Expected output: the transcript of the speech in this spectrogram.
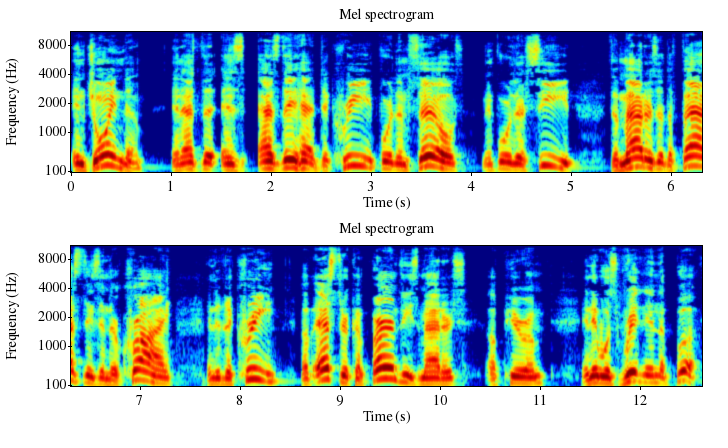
enjoined them, and as, the, as, as they had decreed for themselves and for their seed the matters of the fastings and their cry, and the decree of Esther confirmed these matters of Purim, and it was written in the book,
